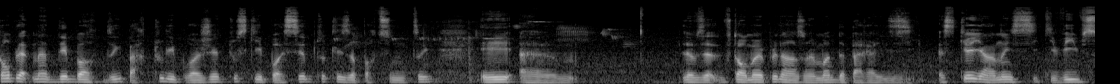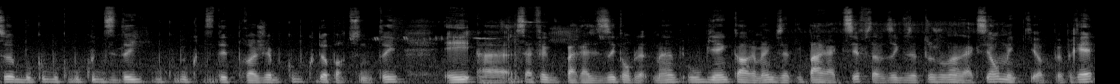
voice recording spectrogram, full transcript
complètement débordé par tous les projets, tout ce qui est possible, toutes les opportunités. Et euh, là, vous, êtes, vous tombez un peu dans un mode de paralysie. Est-ce qu'il y en a ici qui vivent ça, beaucoup, beaucoup, beaucoup d'idées, beaucoup, beaucoup d'idées de projets, beaucoup, beaucoup d'opportunités, et euh, ça fait que vous paralysez complètement, ou bien carrément que vous êtes hyper actif, ça veut dire que vous êtes toujours dans l'action, mais qu'il y a à peu près,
